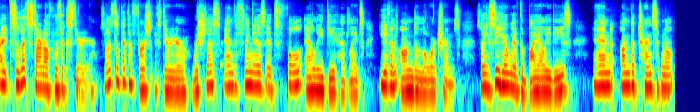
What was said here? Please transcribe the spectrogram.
Alright, so let's start off with exterior. So let's look at the first exterior wish list. And the thing is, it's full LED headlights, even on the lower trims. So you can see here we have the bi-LEDs, and on the turn signal,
